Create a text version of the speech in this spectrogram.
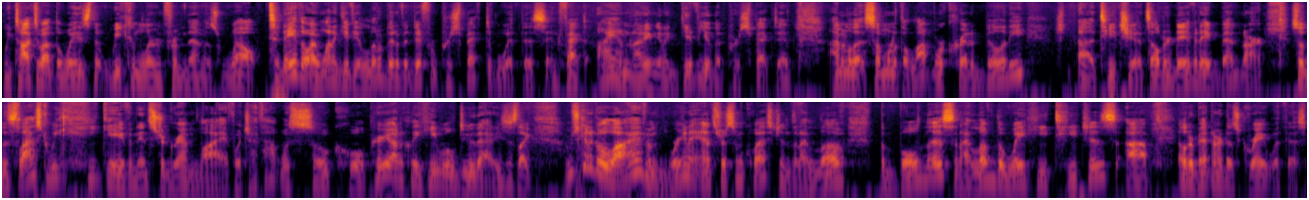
we talked about the ways that we can learn from them as well. Today, though, I want to give you a little bit of a different perspective with this. In fact, I am not even going to give you the perspective. I'm going to let someone with a lot more credibility uh, teach you. It's Elder David A. Bednar. So, this last week, he gave an Instagram live, which I thought was so cool. Periodically, he will do that. He's just like, I'm just going to go live and we're going to answer some questions. And I love the boldness and I love the way he teaches. Uh, Elder Bednar does great with this.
